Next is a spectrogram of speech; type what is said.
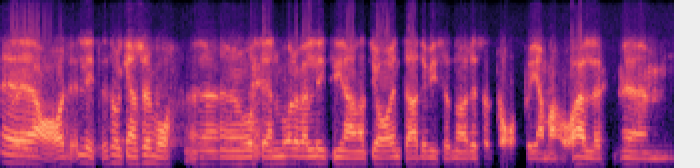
Eh, ja, lite så kanske det var. Eh, och sen var det väl lite grann att jag inte hade visat några resultat på Yamaha heller. ehm,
